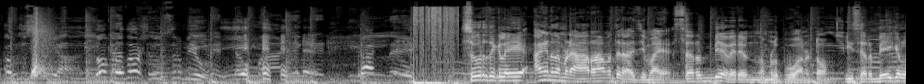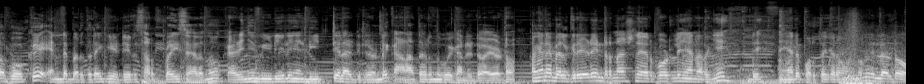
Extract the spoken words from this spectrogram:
Welcome to Serbia. Dobrodošli u Srbiju. സുഹൃത്തുക്കളെ അങ്ങനെ നമ്മുടെ ആറാമത്തെ രാജ്യമായ സെർബിയ വരെ ഒന്ന് നമ്മൾ പോവാണ് കേട്ടോ. ഈ സെർബിയയ്ക്കുള്ള പോക്ക് എന്റെ ബർത്ത്ഡേക്ക് കിട്ടിയൊരു സർപ്രൈസ് ആയിരുന്നു. കഴിഞ്ഞ വീഡിയോയിൽ ഞാൻ ഡീറ്റെയിൽ ആയിട്ടിട്ടുണ്ട്. കാണാത്തവരൊന്ന് പോയി കണ്ടിട്ട് പോയോ കേട്ടോ. അങ്ങനെ ബെൽഗ്രേഡ് ഇന്റർനാഷണൽ എയർപോർട്ടിൽ ഞാൻ ഇറങ്ങി. ദേ നേരെ പുറത്തേക്ക് ഇറങ്ങുന്നു. ഇല്ല കേട്ടോ.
